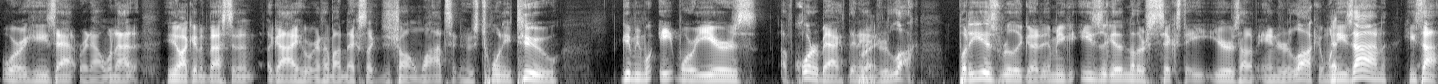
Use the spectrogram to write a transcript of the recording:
where he's at right now. When I you know I can invest in a guy who we're gonna talk about next, like Deshaun Watson, who's 22. Give me eight more years of quarterback than Right. Andrew Luck. But he is really good. I mean, you could easily get another six to eight years out of Andrew Luck. And when he's on, he's on.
